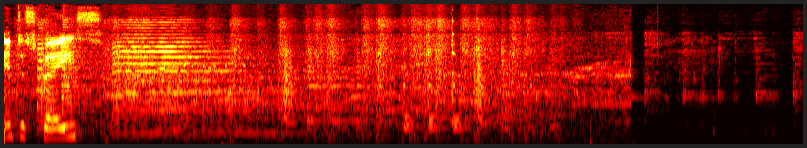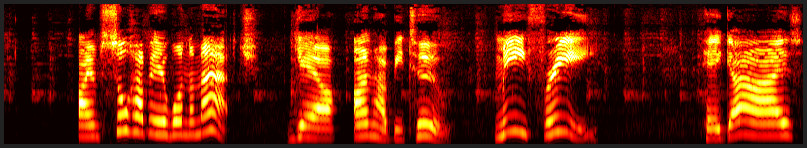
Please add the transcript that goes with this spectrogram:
into space. I am so happy I won the match. Yeah, I'm happy too. Me free. Hey guys,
